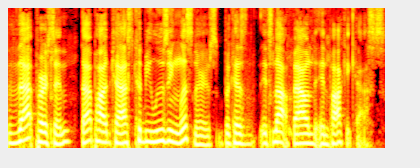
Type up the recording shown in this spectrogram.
that person, that podcast could be losing listeners because it's not found in Pocket Casts.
